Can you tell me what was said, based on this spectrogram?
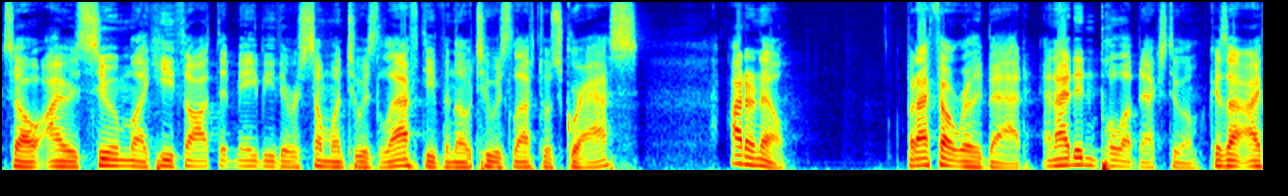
So I assume like he thought that maybe there was someone to his left, even though to his left was grass. I don't know. But I felt really bad. And I didn't pull up next to him because I, I,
